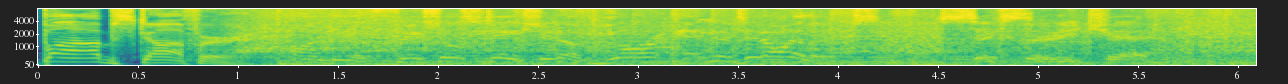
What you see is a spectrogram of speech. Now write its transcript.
Bob Stauffer on the official station of your Edmonton Oilers. 630 CHED.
